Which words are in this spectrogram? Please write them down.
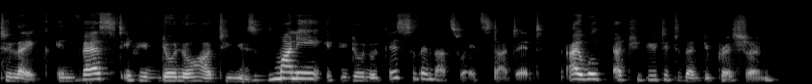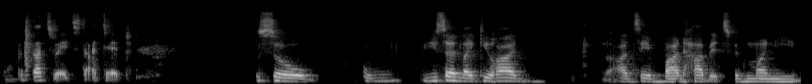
to like invest, if you don't know how to use money, if you don't know this, so then that's where it started. I will attribute it to that depression, but that's where it started. So you said like you had I'd say bad habits with money.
